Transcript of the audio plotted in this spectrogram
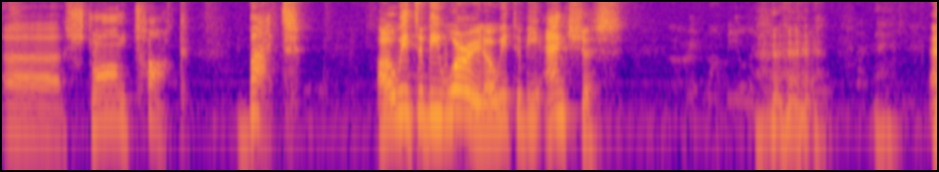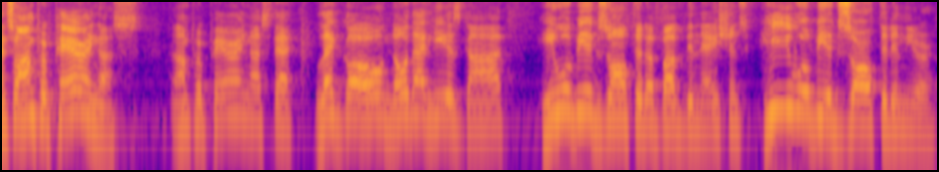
uh, strong talk. But are we to be worried? Are we to be anxious? And so I'm preparing us. I'm preparing us that let go, know that He is God. He will be exalted above the nations, He will be exalted in the earth.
